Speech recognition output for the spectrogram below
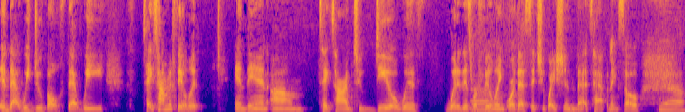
and that we do both. That we take time to feel it, and then um, take time to deal with what it is we're feeling or that situation that's happening. So yeah,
